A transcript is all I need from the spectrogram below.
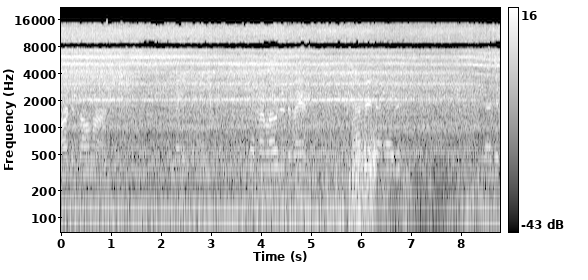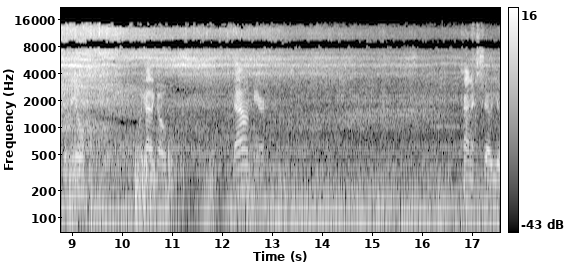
Arkansas line. We gotta get the truck unloaded, the van, my rig unloaded. We gotta get the mule we gotta go down here kind of show you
